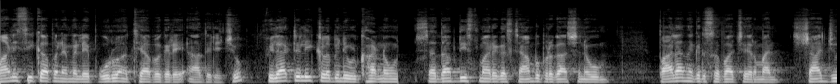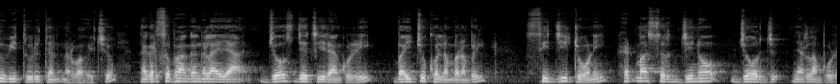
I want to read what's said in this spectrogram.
Mani C Kappan M L A പൂർവ അധ്യാപകരെ ആദരിച്ചു. ഫിലാറ്റലി ക്ലബിന്റെ ഉദ്ഘാടനവും ശതാബ്ദി സ്മാരക സ്റ്റാമ്പ് പ്രകാശനവും പാലാ നഗരസഭാ ചെയർമാൻ ഷാജു വി തുരുത്തൻ നിർവഹിച്ചു. നഗരസഭാംഗങ്ങളായ Jose J Cheerankuzhy Baiju Kollamparambil Siji Tony headmaster Gino George Njallampuzha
